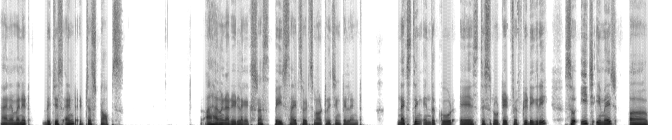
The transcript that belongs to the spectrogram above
And when it reaches end it just stops I haven't added like extra page size so it's not reaching till end. Next thing in the code is this rotate 50 degree. So each image uh,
